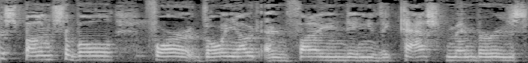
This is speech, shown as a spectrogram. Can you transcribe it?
responsible for going out and finding the cast members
